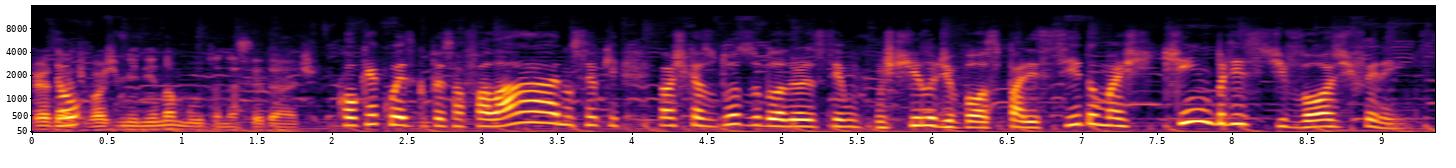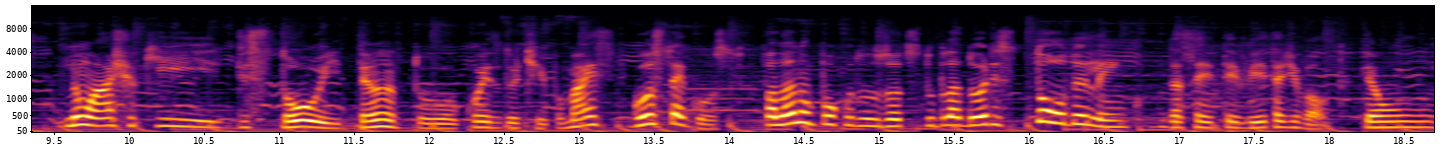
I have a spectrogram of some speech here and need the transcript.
Verdade, Então- voz de menina muda nessa idade. Qualquer coisa que o pessoal fala, ah, não sei o que, eu acho que as duas dubladoras têm um estilo de voz parecido, mas timbres de voz diferentes. Não acho que destoe tanto, coisa do tipo, mas gosto é gosto. Falando um pouco dos outros dubladores, todo o elenco da série TV tá de volta. Então,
